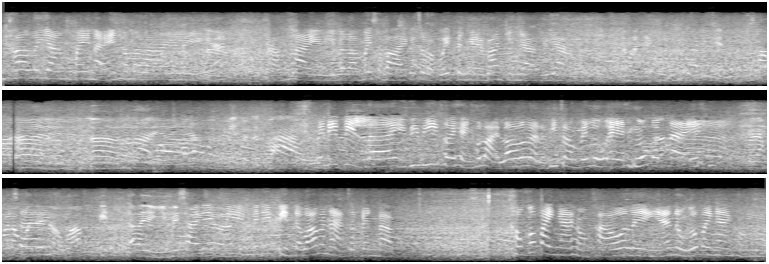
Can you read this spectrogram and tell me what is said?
นข้าวหรือยังไปไหนทำอะไรอะไรอย่างเงี้ยถามไทยเวลาไม่สบายก็จะแบบเว้ยเป็นไงบ้างกินยาหรือยังประมาณนี้คนไม่ได้เห็นใช่เออเท่าไหร่ปิดหรือเป่าไม่ได้ปิดเลยพี่ๆเคยเห็นเขาหลายรอบแล้วแต่พี่จํไม่รู้เองว่าวันไหนแสดว่าเราไม่ได้แบบว่าปิดอะไรอย่างนี้ไม่ใช่ไหมไม่ได้ปิดแต่ว่ามันอาจจะเป็นแบบเขาก็ไปงานของเขาอะไรอย่างเงี้ยหนูก็ไปงานของหนู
